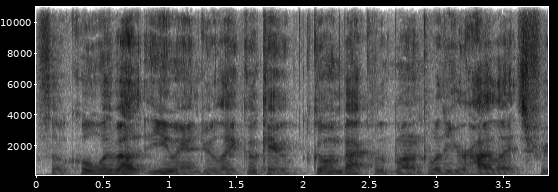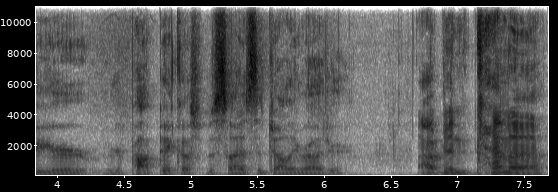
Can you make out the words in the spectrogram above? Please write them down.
So cool. What about you, Andrew? Like, okay, going back to the month, what are your highlights for your your pop pickups besides the Jolly Roger? I've been kind of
